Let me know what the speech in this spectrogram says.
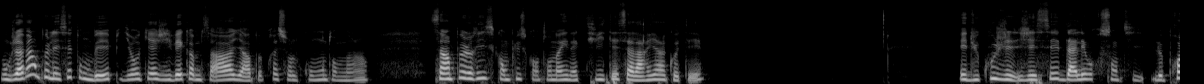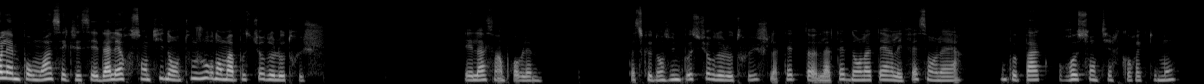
Donc j'avais un peu laissé tomber, puis dire: «OK, j'y vais comme ça, il y a à peu près sur le compte, C'est un peu le risque en plus quand on a une activité salariée à côté. Et du coup, j'essaie d'aller au ressenti. Le problème pour moi, c'est que j'essaie d'aller au ressenti toujours dans ma posture de l'autruche. Et là, c'est un problème. Parce que dans une posture de l'autruche, la tête, la tête dans la terre, les fesses en l'air, on ne peut pas ressentir correctement.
